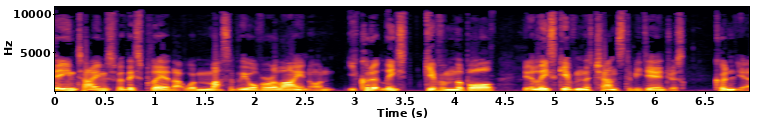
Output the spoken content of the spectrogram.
15 times for this player that we're massively over reliant on, you could at least give him the ball. You'd at least give him the chance to be dangerous, couldn't you?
